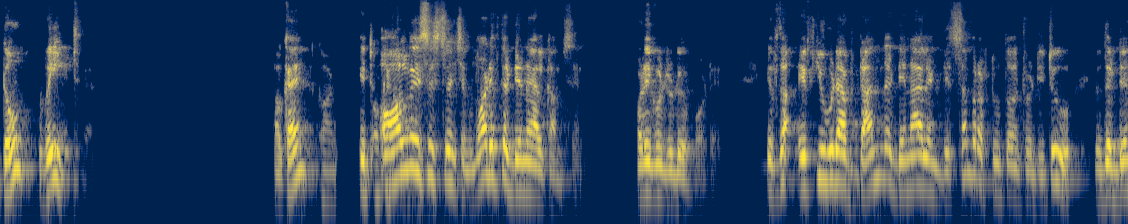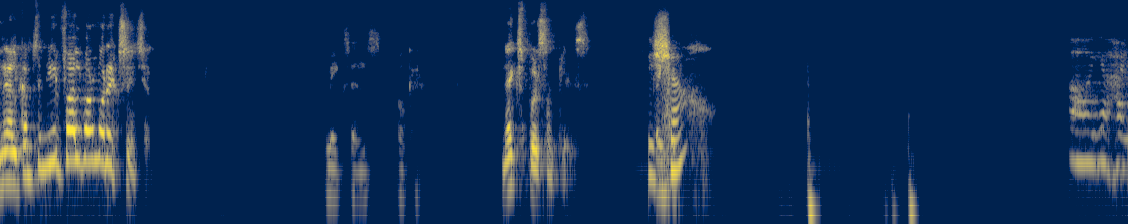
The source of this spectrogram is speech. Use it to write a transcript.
Don't wait. Okay? It, okay. always is tension. What if the denial comes in? What are you going to do about it? If the if you would have done the denial in December of 2022, if the denial comes in, you'll file one more extension. Makes sense. Okay. Next person, please. Isha. Uh, yeah, hi.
